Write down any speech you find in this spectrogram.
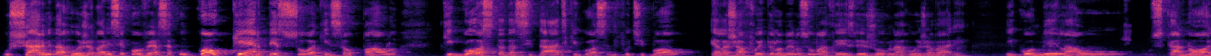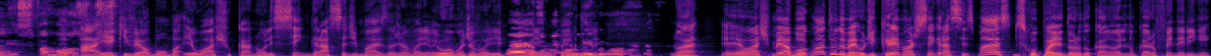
O charme da Rua Javari, você conversa com qualquer pessoa aqui em São Paulo que gosta da cidade, que gosta de futebol, ela já foi pelo menos uma vez ver jogo na Rua Javari e comer lá o, os canoles famosos. Aí é que veio a bomba. Eu acho o canole sem graça demais da Javari. Eu amo a Javari. É, eu também não ligo, não. Não é? Eu acho meia boca. Mas tudo bem. O de creme eu acho sem graça. Mas desculpa aí, dono do canole, não quero ofender ninguém.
